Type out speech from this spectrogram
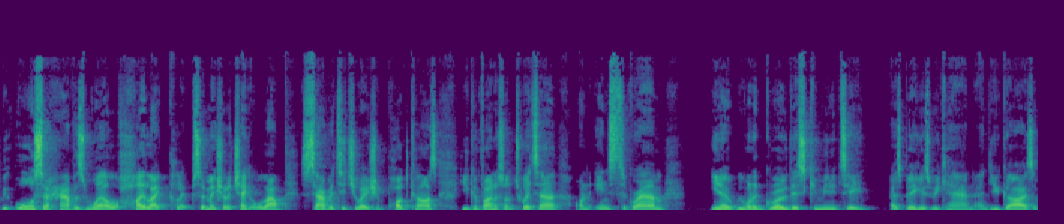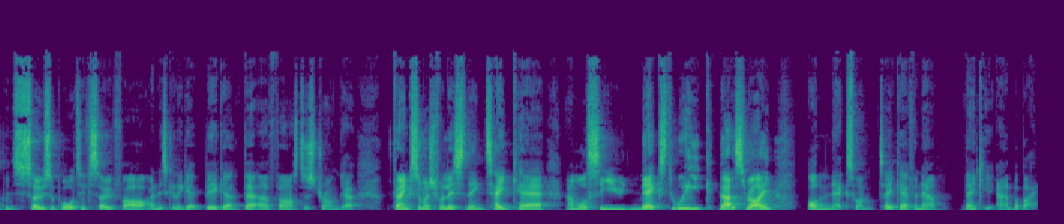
We also have as well highlight clips. So make sure to check it all out. Savage Situation podcast. You can find us on Twitter, on Instagram. You know, we want to grow this community as big as we can. And you guys have been so supportive so far, and it's going to get bigger, better, faster, stronger. Thanks so much for listening. Take care, and we'll see you next week. That's right, on the next one. Take care for now. Thank you, and bye bye.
